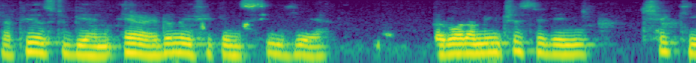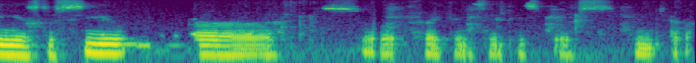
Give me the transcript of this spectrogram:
There appears to be an error. I don't know if you can see here, but what I'm interested in checking is to see, uh, so if I can see this space. integer.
